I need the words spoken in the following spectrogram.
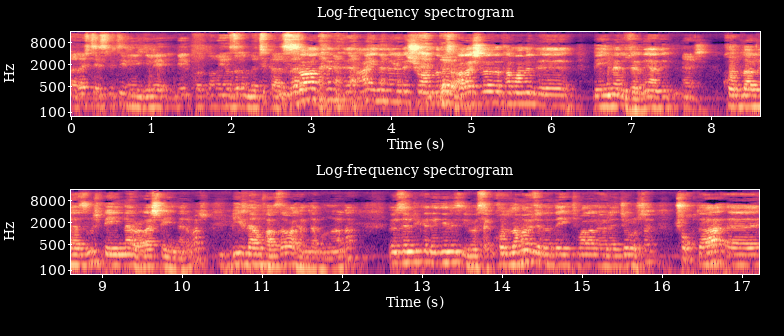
araç tespitiyle ilgili bir kodlama yazılım da çıkarsa Zaten e, aynen öyle şu anda biz araçlarda tamamen e, beyinler üzerine yani evet. kodlarla yazılmış beyinler var, araç beyinleri var. Birden fazla var hem de bunlardan. Özellikle dediğiniz gibi mesela kodlama üzerinde de alan öğrenci olursa çok daha e,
